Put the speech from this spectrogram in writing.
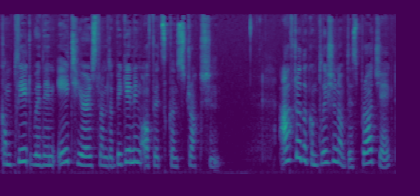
complete within eight years from the beginning of its construction. After the completion of this project,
